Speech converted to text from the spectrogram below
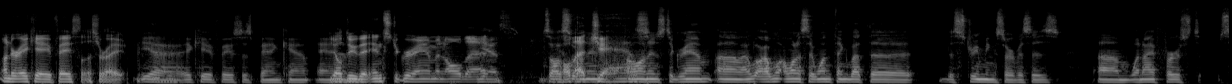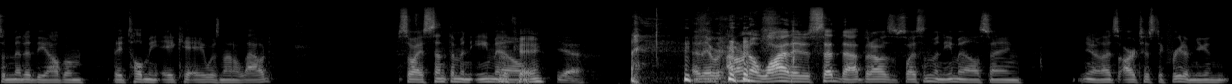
under AKA Faceless, right? Yeah, aka Faceless Bandcamp, and Y'all do the Instagram and all that. Yes. It's also that on, jazz. all on Instagram. Um, I, want to say one thing about the the streaming services. Um, when I first submitted the album, they told me AKA was not allowed. So I sent them an email. Okay. Yeah. and they were, I don't know why they just said that, but I was so I sent them an email saying, you know, that's artistic freedom. You can,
